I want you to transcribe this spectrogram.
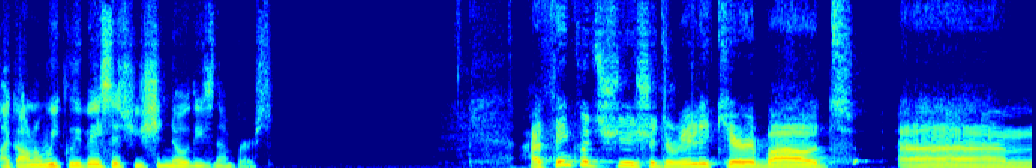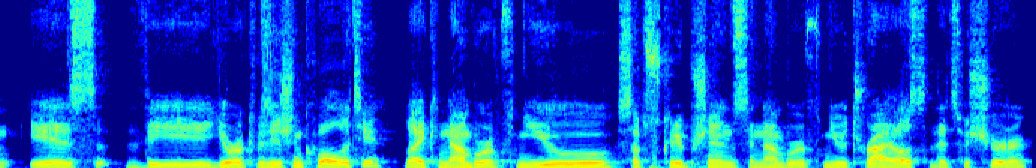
like on a weekly basis, you should know these numbers. I think what you should really care about um, is the your acquisition quality, like number of new subscriptions and number of new trials. That's for sure.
